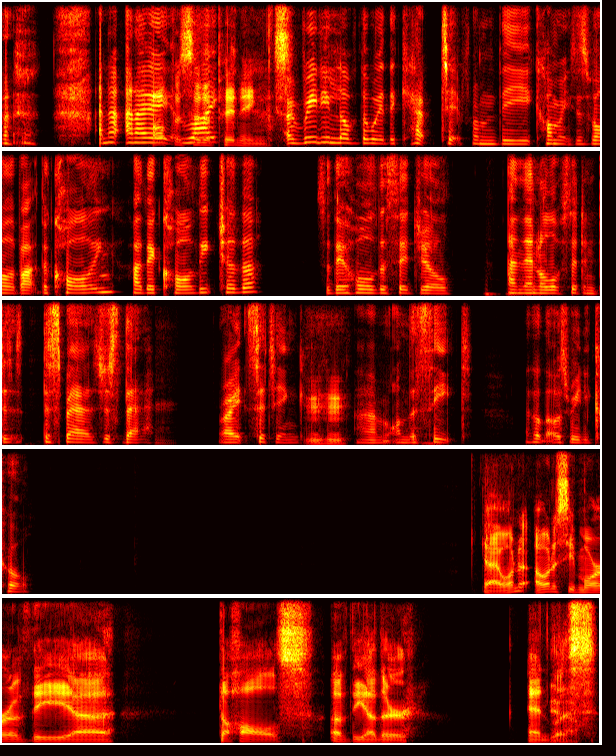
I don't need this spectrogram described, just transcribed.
and I, and I opposite like. opinions. I really love the way they kept it from the comics as well about the calling, how they call each other. So they hold the sigil, and then all of a sudden, Des- Despair is just there, right, sitting hmm um, on the seat. I thought that was really cool. Yeah, I want to. I want to see more of the uh, the halls of the other endless.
